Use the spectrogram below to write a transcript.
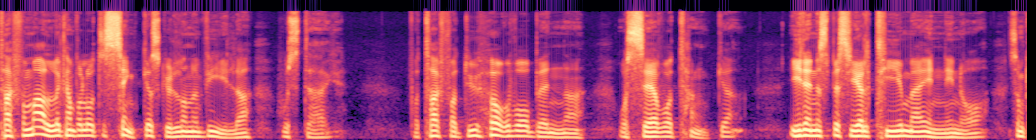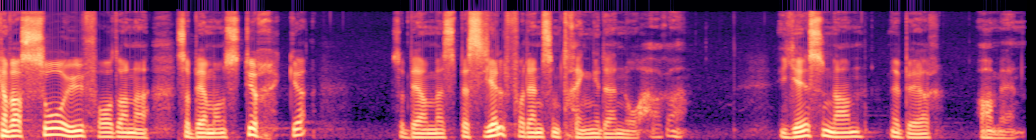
Takk for at vi alle kan få lov til å senke skuldrene og hvile hos deg. For takk for at du hører våre bønner og ser våre tanker i denne spesielle tida vi er inne i nå som kan være så utfordrende, så ber vi om styrke. Så ber vi spesielt for den som trenger det nå, Herre. I Jesu navn vi ber. Amen.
